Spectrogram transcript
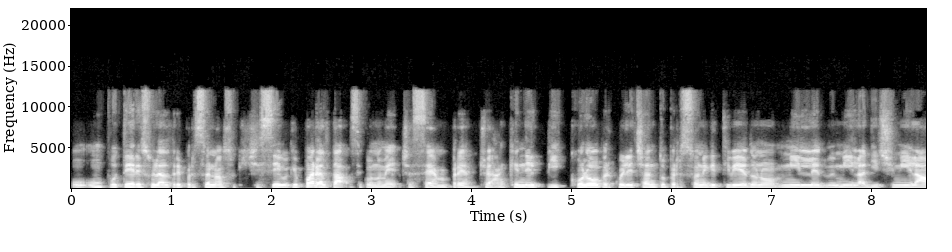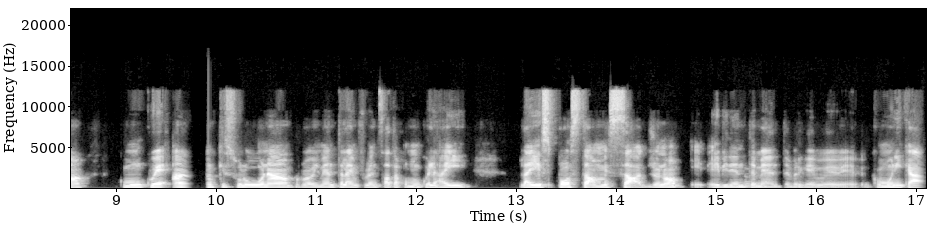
un potere sulle altre persone, su chi ci segue, che poi in realtà secondo me c'è sempre, cioè anche nel piccolo, per quelle 100 persone che ti vedono, 1000, 2000, 10.000, comunque anche solo una probabilmente l'ha influenzata, comunque l'hai, l'hai esposta a un messaggio, no? E, evidentemente, perché eh, comunicare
